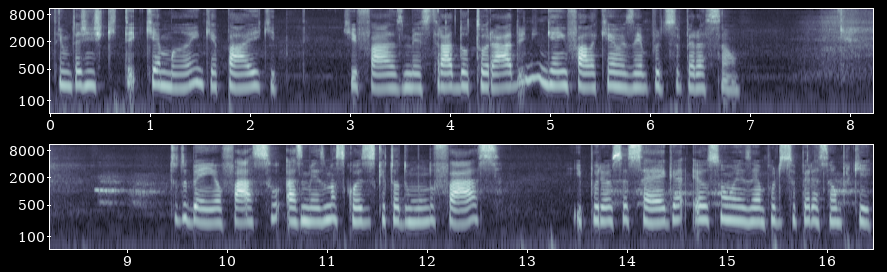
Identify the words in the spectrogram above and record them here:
Tem muita gente que, te, que é mãe, que é pai, que, que faz mestrado, doutorado e ninguém fala que é um exemplo de superação. Tudo bem, eu faço as mesmas coisas que todo mundo faz e por eu ser cega, eu sou um exemplo de superação porque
